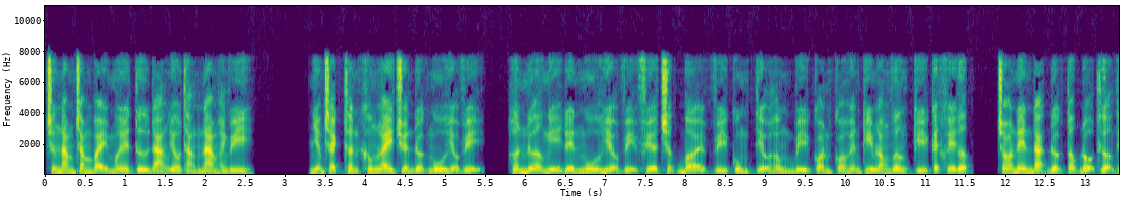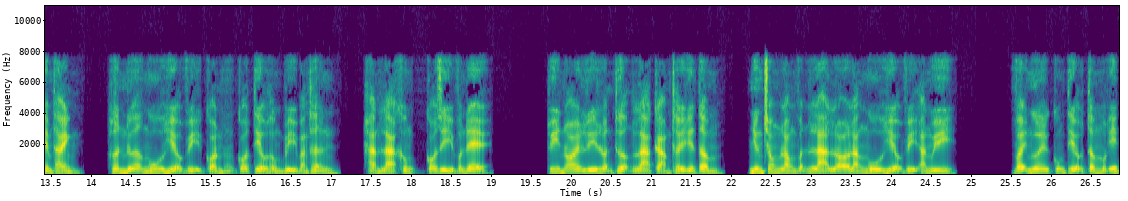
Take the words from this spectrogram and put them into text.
chương 574 đáng yêu thẳng nam hành vi. Nhiễm trạch thần không lay chuyển được ngu hiểu vị, hơn nữa nghĩ đến ngu hiểu vị phía trước bởi vì cùng tiểu hồng bì còn có huyễn kim long vương ký kết khế ước, cho nên đạt được tốc độ thượng thêm thành. Hơn nữa ngu hiểu vị còn có tiểu hồng bì bằng thân, hẳn là không có gì vấn đề. Tuy nói lý luận thượng là cảm thấy yên tâm, nhưng trong lòng vẫn là lo lắng ngu hiểu vị an nguy. Vậy ngươi cũng tiểu tâm một ít,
